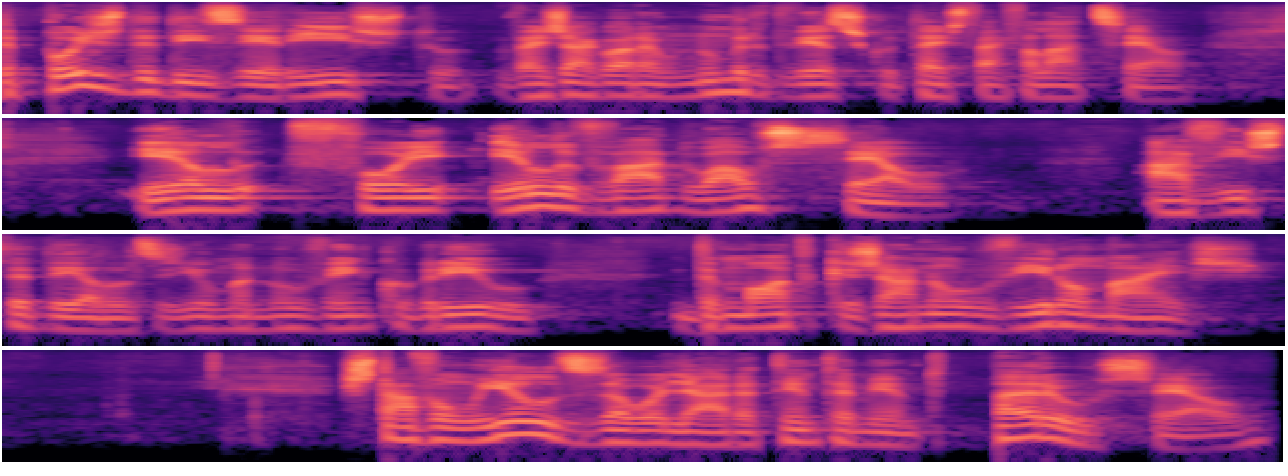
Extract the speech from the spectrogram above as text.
Depois de dizer isto, veja agora o número de vezes que o texto vai falar de céu. Ele foi elevado ao céu à vista deles e uma nuvem cobriu, de modo que já não o viram mais. Estavam eles a olhar atentamente para o céu,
